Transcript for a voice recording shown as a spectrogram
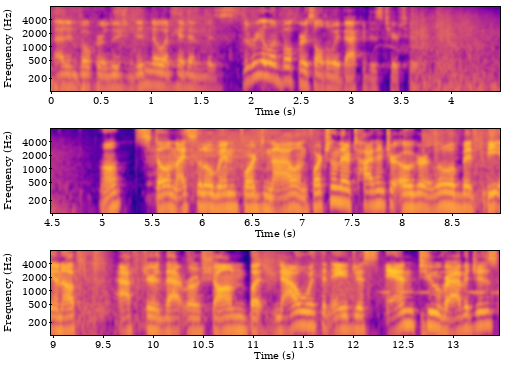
That Invoker illusion didn't know what hit him. Is the real Invoker is all the way back at his tier 2. Well, still a nice little win for Denial. Unfortunately, their Tidehunter Ogre a little bit beaten up after that Roshan, but now with an Aegis and two Ravages,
